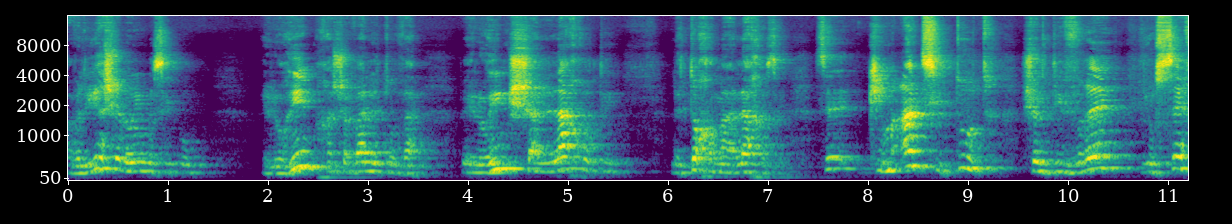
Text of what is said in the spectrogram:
אבל יש אלוהים בסיפור. אלוהים חשבה לטובה, ואלוהים שלח אותי לתוך המהלך הזה. זה כמעט ציטוט של דברי יוסף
